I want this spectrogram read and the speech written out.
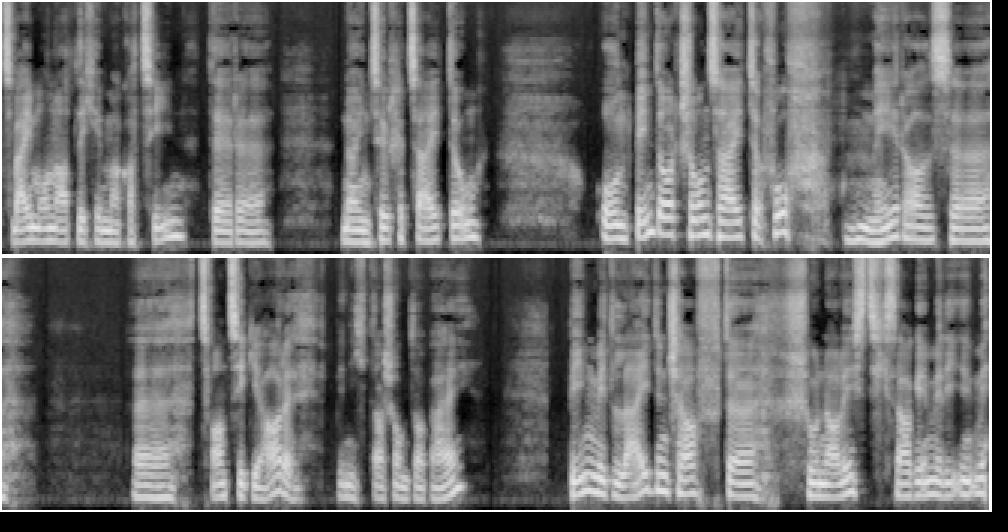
zweimonatliche Magazin der äh, Neuen Zürcher Zeitung und bin dort schon seit uff, mehr als äh, äh, 20 Jahre bin ich da schon dabei. Bin mit Leidenschaft äh, Journalist. Ich sage immer, immer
